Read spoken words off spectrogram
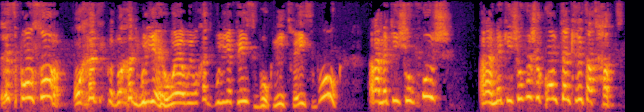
les sponsors واخا واخا تقول لي هواوي واخا تقول لي فيسبوك نيت فيسبوك راه ما كيشوفوش راه ما كيشوفوش ال content اللي تتحط.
